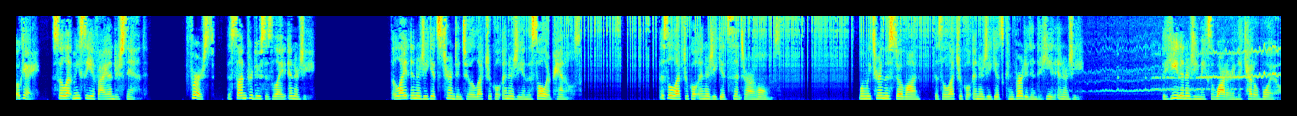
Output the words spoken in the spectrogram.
Okay, so let me see if I understand. First, the sun produces light energy. The light energy gets turned into electrical energy in the solar panels. This electrical energy gets sent to our homes. When we turn the stove on, this electrical energy gets converted into heat energy. The heat energy makes the water in the kettle boil.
